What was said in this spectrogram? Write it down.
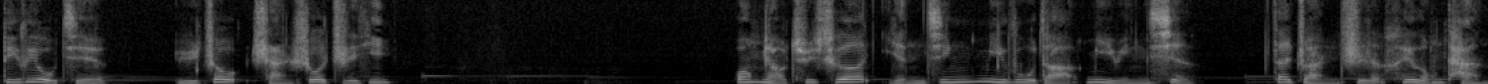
第六节，宇宙闪烁之一。”汪淼驱车沿经密路的密云线，再转至黑龙潭，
